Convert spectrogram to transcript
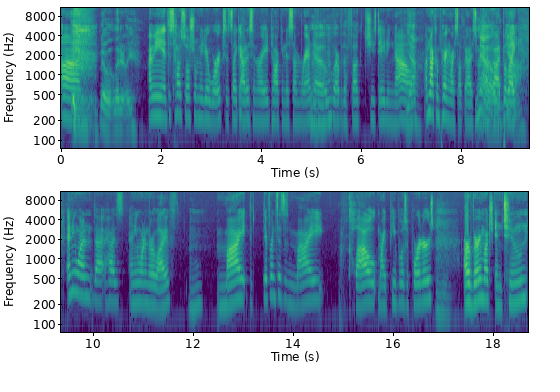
Um, no, literally. I mean, this is how social media works. It's like Addison Rae talking to some rando, whoever the fuck she's dating now. Mm-hmm. Yeah. I'm not comparing myself to Addison Rae, No, oh God, but like anyone that has anyone in their life, Mm-hmm. my the difference is, is my clout, my people supporters Mm-hmm. Are very much in tune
